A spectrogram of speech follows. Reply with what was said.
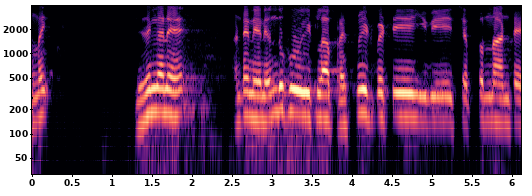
ఉన్నాయి. నిజంగానే అంటే నేను ఎందుకు ఇట్లా ప్రెస్ మీట్ పెట్టి ఇవి చెప్తున్నా అంటే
